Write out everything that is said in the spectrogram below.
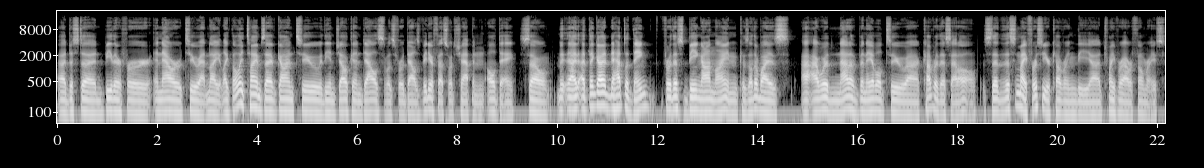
uh, just to be there for an hour or two at night. Like the only times I've gone to the Angelika in Dallas was for Dallas Video Fest, which happened all day. So I, I think I'd have to thank for this being online because otherwise I, I would not have been able to uh, cover this at all. So this is my first year covering the uh, 24 hour film race.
